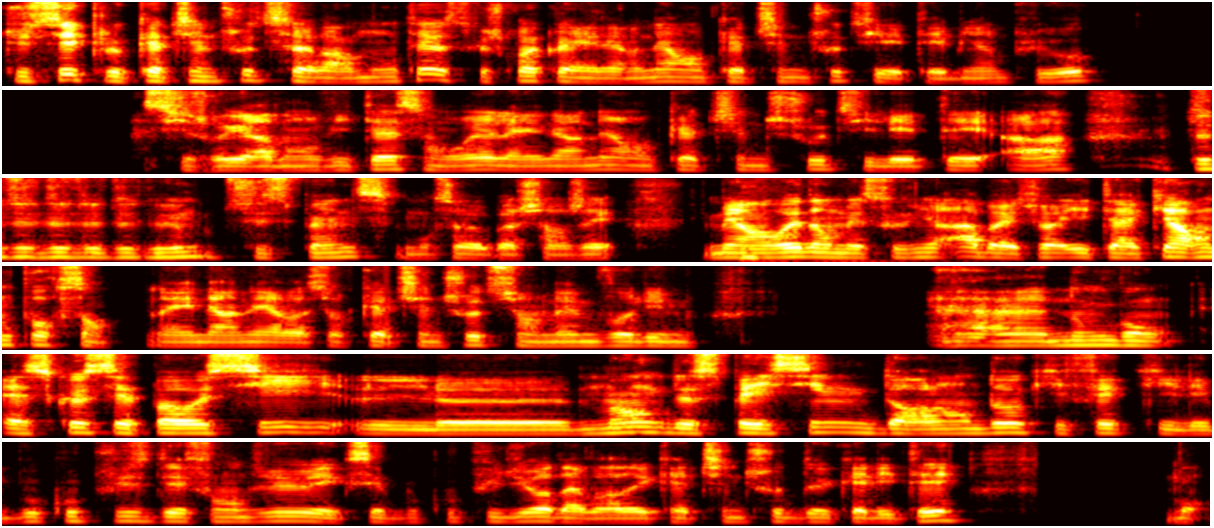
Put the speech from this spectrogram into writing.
Tu sais que le catch and shoot, ça va remonter, parce que je crois que l'année dernière, en catch and shoot, il était bien plus haut. Si je regarde en vitesse, en vrai, l'année dernière, en catch and shoot, il était à suspense. Bon, ça va pas charger. Mais en vrai, dans mes souvenirs, ah bah, tu vois, il était à 40% l'année dernière sur catch and shoot sur le même volume. Euh, donc bon, est-ce que c'est pas aussi le manque de spacing d'Orlando qui fait qu'il est beaucoup plus défendu et que c'est beaucoup plus dur d'avoir des catch and shoot de qualité? Bon,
